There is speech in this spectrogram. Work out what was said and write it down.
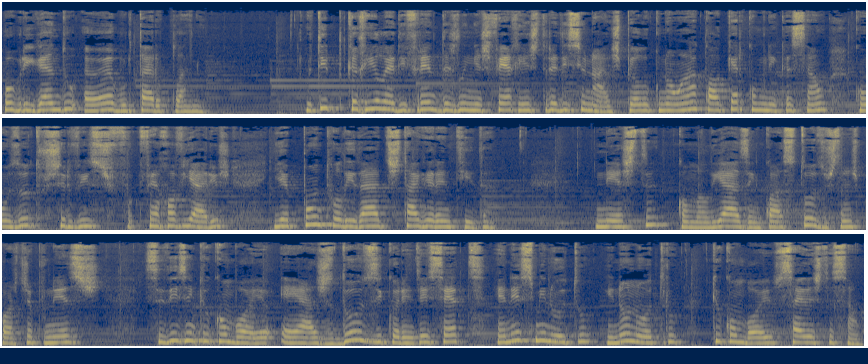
obrigando a abortar o plano. O tipo de carril é diferente das linhas férreas tradicionais, pelo que não há qualquer comunicação com os outros serviços ferroviários e a pontualidade está garantida. Neste, como aliás em quase todos os transportes japoneses, se dizem que o comboio é às 12h47, é nesse minuto e não noutro que o comboio sai da estação.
